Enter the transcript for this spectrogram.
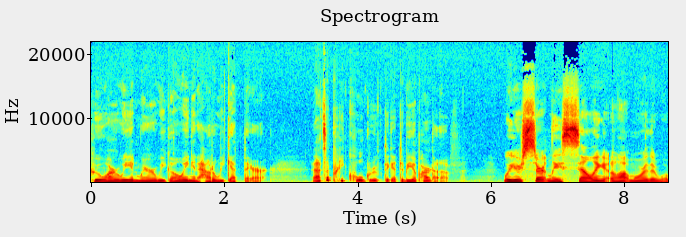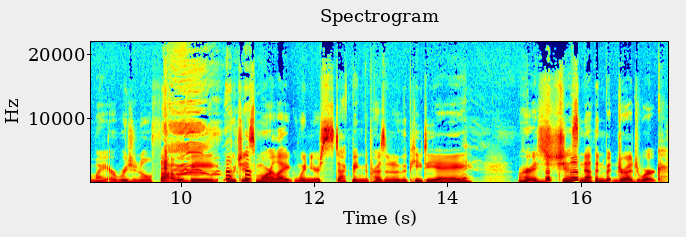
who are we and where are we going and how do we get there. That's a pretty cool group to get to be a part of. Well, you're certainly selling it a lot more than what my original thought would be, which is more like when you're stuck being the president of the PTA, where it's just nothing but drudge work.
